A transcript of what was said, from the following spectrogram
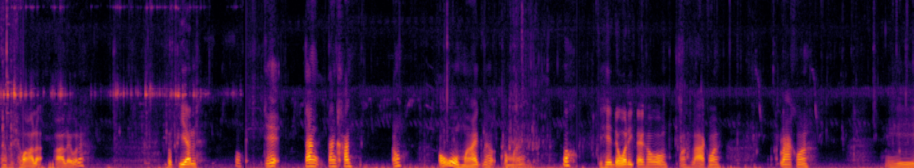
ท่านผู้ชมมาแล้วปลาอะไรวะนะ ตะเพียนโอ้เจ๊ตั้งตั้งคันเอ้าโอ้มาอีกแล้วกำมังโอ้เจ๊โดนอีกแล้วครับผมมาลากมาลากมานี่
